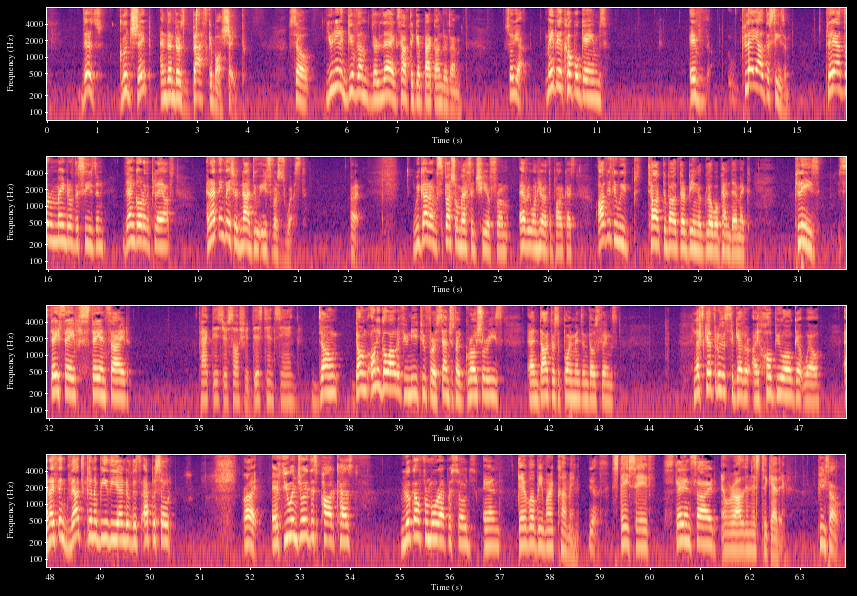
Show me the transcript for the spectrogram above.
there's good shape and then there's basketball shape. So, you need to give them their legs have to get back under them. So yeah, maybe a couple games. If play out the season, play out the remainder of the season, then go to the playoffs, and I think they should not do East versus West. All right, we got a special message here from everyone here at the podcast. Obviously, we talked about there being a global pandemic. Please stay safe, stay inside. Practice your social distancing. don't don't only go out if you need to for essentials like groceries and doctor's appointments and those things. Let's get through this together. I hope you all get well. And I think that's going to be the end of this episode. All right. If you enjoyed this podcast, look out for more episodes and There will be more coming. yes, Stay safe. Stay inside. And we're all in this together. Peace out.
